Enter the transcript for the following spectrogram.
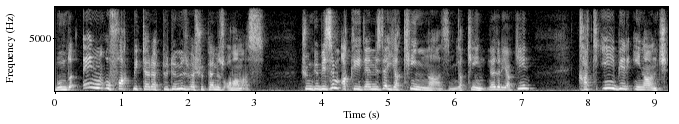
Bunda en ufak bir tereddüdümüz ve şüphemiz olamaz. Çünkü bizim akidemizde yakin lazım. Yakin. Nedir yakin? kat'i bir inanç.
